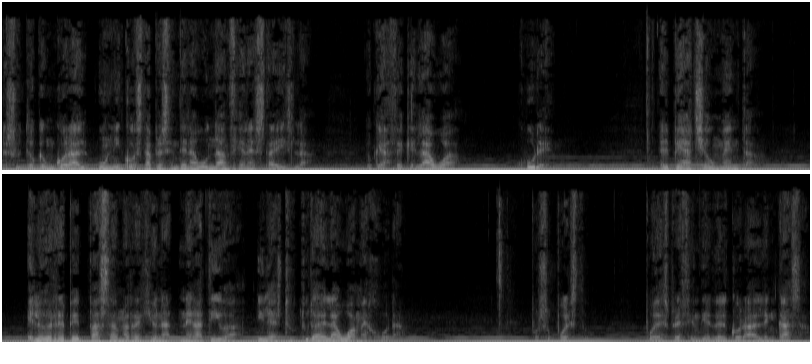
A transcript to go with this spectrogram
Resultó que un coral único está presente en abundancia en esta isla, lo que hace que el agua cure. El pH aumenta, el ORP pasa a una región negativa y la estructura del agua mejora. Por supuesto, puedes prescindir del coral en casa,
